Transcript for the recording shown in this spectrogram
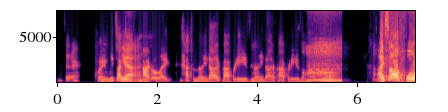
consider. I mean we talk Yeah. in Chicago like half a million dollar properties, million dollar properties. I'm like, I saw a four.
